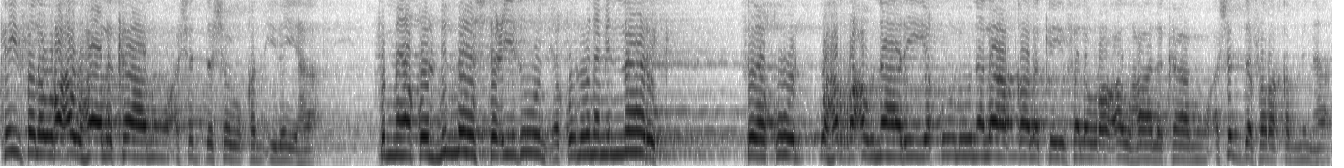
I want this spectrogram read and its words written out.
كيف لو رأوها لكانوا أشد شوقا إليها. ثم يقول مما يستعيذون؟ يقولون من نارك. فيقول وهل رأوا ناري؟ يقولون لا. قال كيف لو رأوها لكانوا أشد فرقا منها.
